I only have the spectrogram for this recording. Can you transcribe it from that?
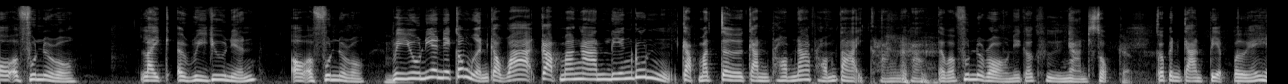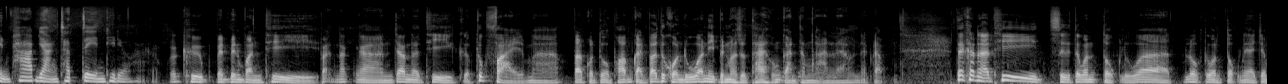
or a funeral like a reunion or a funeral reunion เนี่ยก็เหมือนกับว่ากลับมางานเลี้ยงรุ่นกลับมาเจอกันพร้อมหน้าพร้อมตาอีกครั้งนะคะ แต่ว่า funeral นี่ก็คืองานศพครับก็เป็นการเปรียบเปรยให้เห็นภาพอย่างชัดเจนทีเดียวค่ะ ก็คือเป็นเป็นวันที่พนักงานเจ้าหน้าที่เกือบทุกฝ่ายมาปรากฏตัวพร้อมกันเพราะทุกคนรู้ว่านี่เป็นวันสุดท้ายของการทำงานแล้วนะครับ แต่ขณะที่สื่อตะวันตกหรือว่าโลกตะวันตกเนี่ยจะ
